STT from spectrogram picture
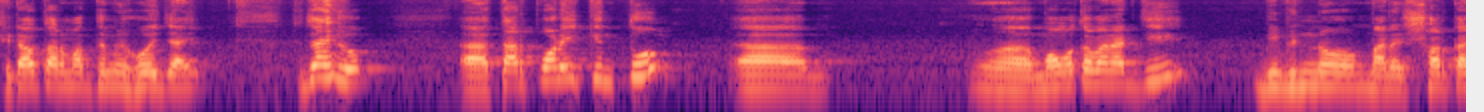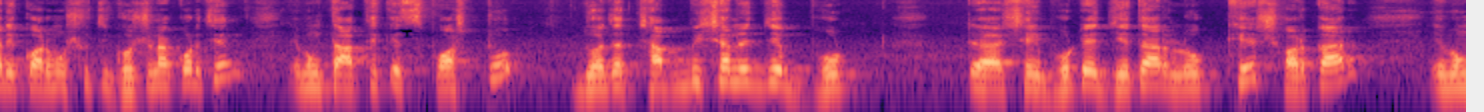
সেটাও তার মাধ্যমে হয়ে যায়। তো যাই হোক তারপরেই কিন্তু মমতা ব্যানার্জি বিভিন্ন মানে সরকারি কর্মসূচি ঘোষণা করেছেন এবং তা থেকে স্পষ্ট দু হাজার ছাব্বিশ সালের যে ভোট সেই ভোটে জেতার লক্ষ্যে সরকার এবং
